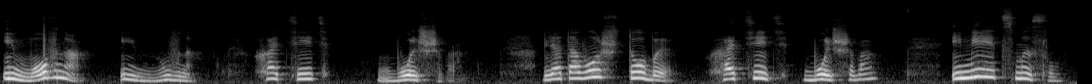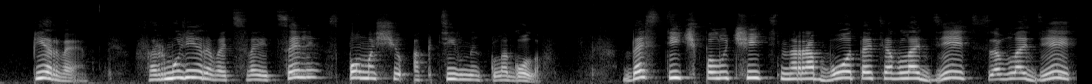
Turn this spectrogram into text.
И мовно, и нужно хотеть большего. Для того, чтобы хотеть большего, имеет смысл, первое, формулировать свои цели с помощью активных глаголов. Достичь, получить, наработать, овладеть, завладеть,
